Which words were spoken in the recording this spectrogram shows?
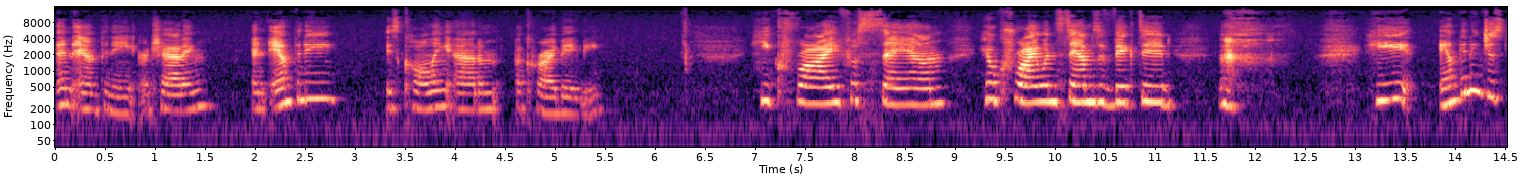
and Anthony are chatting, and Anthony is calling Adam a crybaby. He cry for Sam. He'll cry when Sam's evicted. he Anthony just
